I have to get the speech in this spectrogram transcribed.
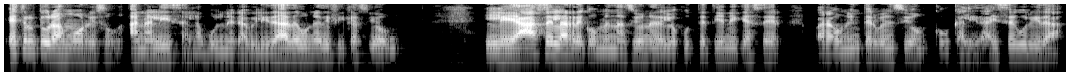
Estructuras Morrison analiza la vulnerabilidad de una edificación, le hace las recomendaciones de lo que usted tiene que hacer para una intervención con calidad y seguridad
